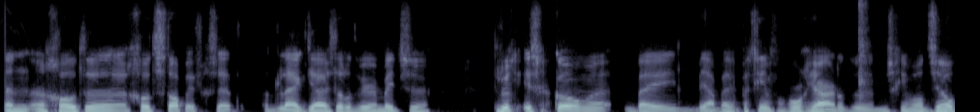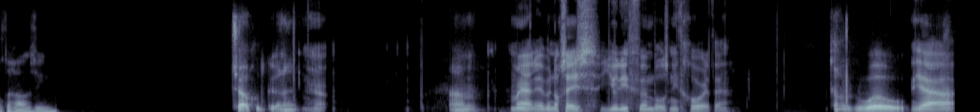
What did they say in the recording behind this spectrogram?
een, een grote, grote stap heeft gezet. Het lijkt juist dat het weer een beetje terug is gekomen bij, ja, bij het begin van vorig jaar. Dat we misschien wel hetzelfde gaan zien. Het zou goed kunnen. Ja. Ehm, Maar ja, nu hebben we nog steeds jullie fumbles niet gehoord, hè? oh, wow. Ja,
